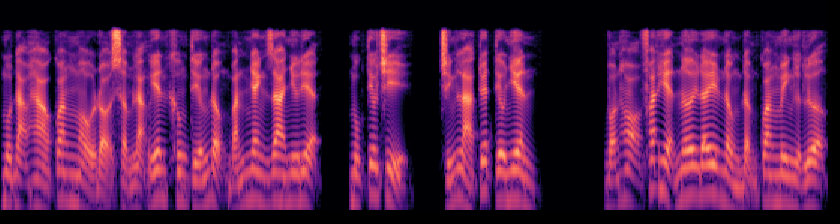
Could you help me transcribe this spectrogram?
một đạo hào quang màu đỏ sẫm lặng yên không tiếng động bắn nhanh ra như điện, mục tiêu chỉ chính là Tuyết Tiêu Nhiên. Bọn họ phát hiện nơi đây nồng đậm quang minh lực lượng,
